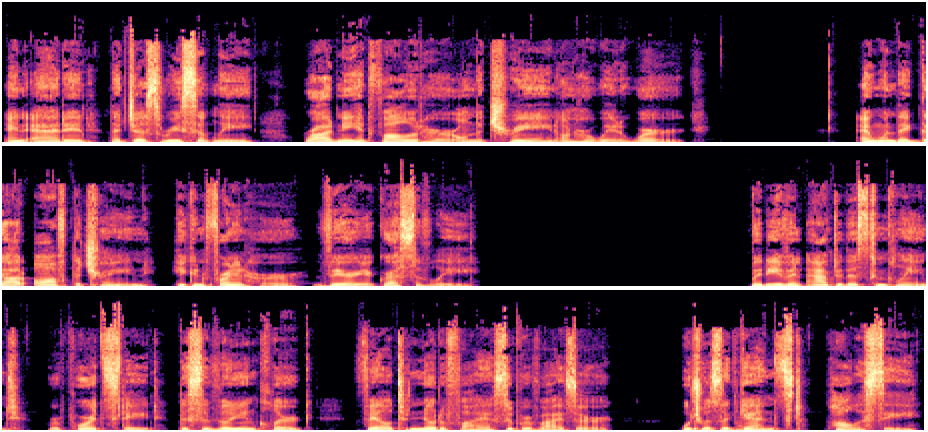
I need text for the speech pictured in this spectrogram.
and added that just recently, Rodney had followed her on the train on her way to work. And when they got off the train, he confronted her very aggressively. But even after this complaint, reports state the civilian clerk failed to notify a supervisor, which was against policy.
